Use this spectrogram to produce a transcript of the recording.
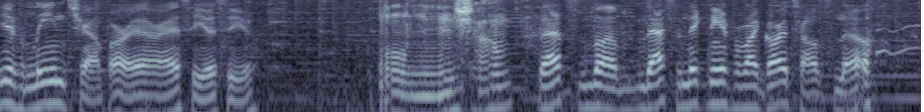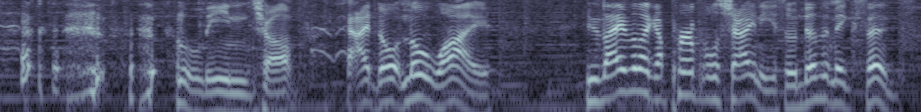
You have lean chomp. All right, all right. I see you. I see you. Oh, Chomp. That's the that's the nickname for my Garchomps now. lean chomp. I don't know why. He's not even like a purple shiny, so it doesn't make sense.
